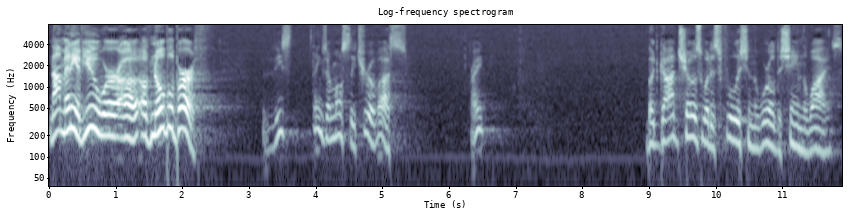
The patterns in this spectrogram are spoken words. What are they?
Not many of you were uh, of noble birth. These things are mostly true of us, right? But God chose what is foolish in the world to shame the wise.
